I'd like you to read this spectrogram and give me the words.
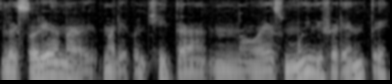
la historia de María Conchita no es muy diferente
